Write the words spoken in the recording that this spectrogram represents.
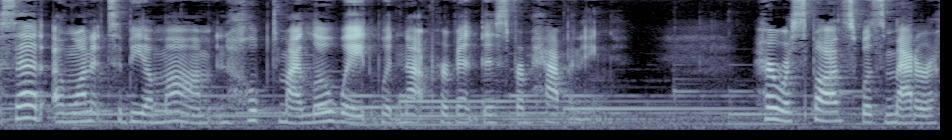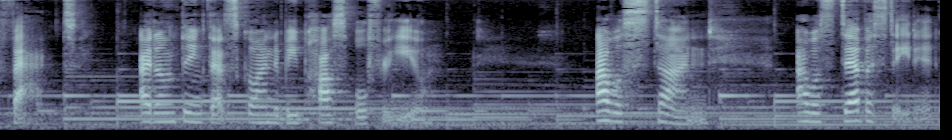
I said I wanted to be a mom and hoped my low weight would not prevent this from happening. Her response was matter of fact. I don't think that's going to be possible for you. I was stunned. I was devastated.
